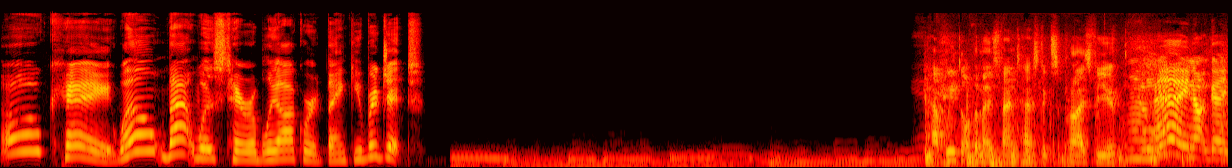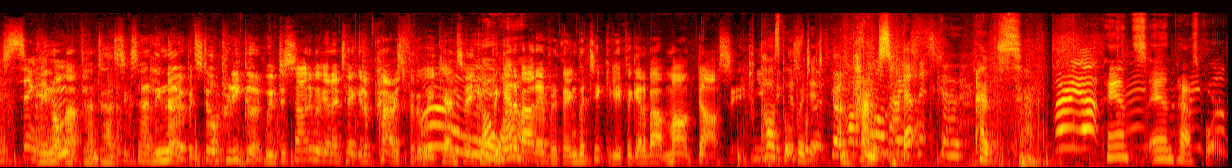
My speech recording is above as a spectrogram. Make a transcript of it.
Okay, well, that was terribly awkward. Thank you, Bridget. Have we got the most fantastic surprise for you? Oh, no, you're not going to sing. Not that fantastic, sadly, no, but still pretty good. We've decided we're going to take you to Paris for the weekend so you can oh, forget wow. about everything, particularly forget about Mark Darcy. Passport, Bridget. And pants. On, yep. Let's go. Pants. Hurry up! Pants and passport.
